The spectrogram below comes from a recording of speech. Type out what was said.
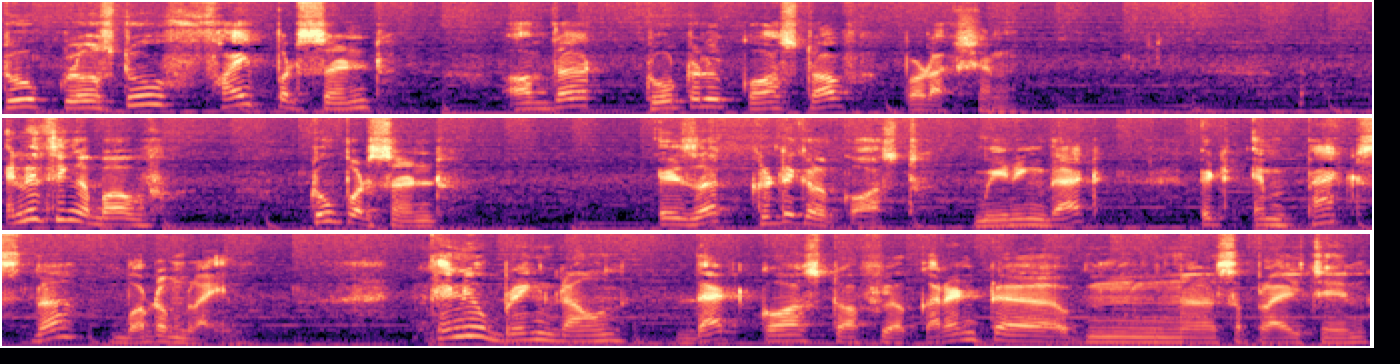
to close to 5% of the total cost of production anything above 2% is a critical cost, meaning that it impacts the bottom line. Can you bring down that cost of your current uh, um, supply chain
